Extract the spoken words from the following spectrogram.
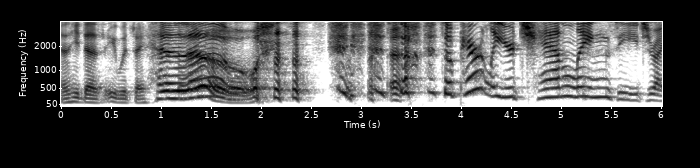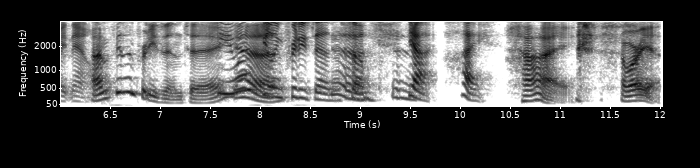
And he does, he would say, hello. so, so apparently you're channeling ZJ right now. I'm feeling pretty zen today. you yeah. are feeling pretty zen. so, yeah. Hi. Hi. How are you?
